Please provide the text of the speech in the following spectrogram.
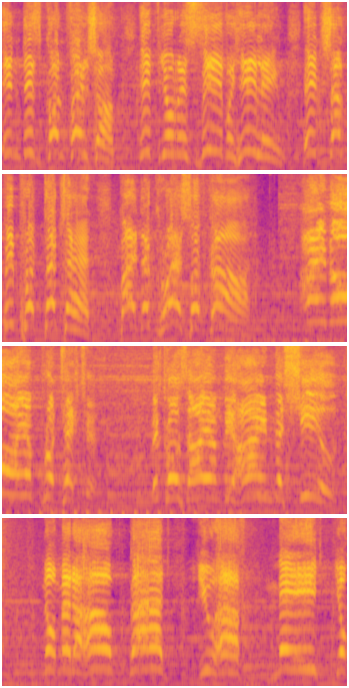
In this convention, if you receive healing, it shall be protected by the grace of God. Am protected because I am behind the shield. No matter how bad you have made your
